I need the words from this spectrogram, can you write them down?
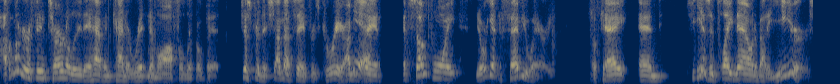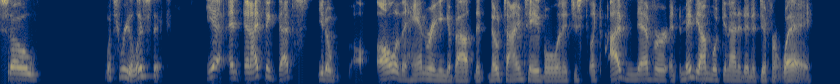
I wonder if internally they haven't kind of written him off a little bit just for this. I'm not saying for his career. I'm just yeah. saying at some point, you know, we're getting to February, okay, and he hasn't played now in about a year. So, what's realistic? Yeah, and and I think that's you know all of the hand wringing about the no timetable, and it just like I've never, and maybe I'm looking at it in a different way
